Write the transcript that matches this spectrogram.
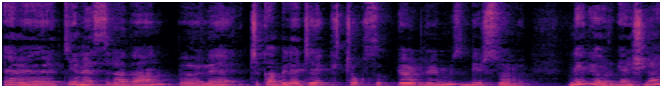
Evet yine sıradan böyle çıkabilecek çok sık gördüğümüz bir soru. Ne diyor gençler?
